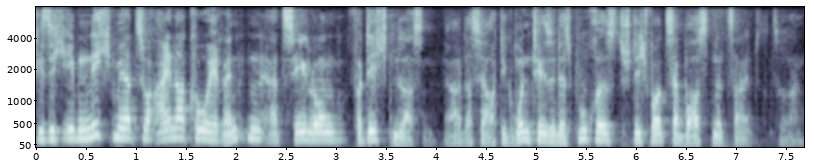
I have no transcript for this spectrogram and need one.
die sich eben nicht mehr zu einer kohärenten Erzählung verdichten lassen. Ja, das ist ja auch die Grundthese des Buches, Stichwort zerborstene Zeit sozusagen.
